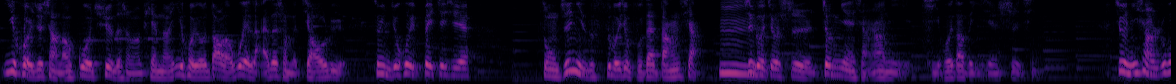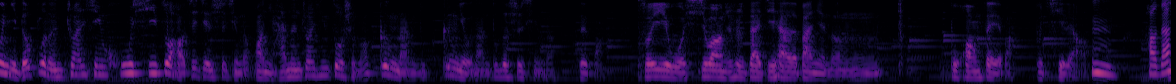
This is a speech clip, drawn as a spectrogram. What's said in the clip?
一会儿就想到过去的什么片段，一会儿又到了未来的什么焦虑，所以你就会被这些。总之，你的思维就不在当下，嗯，这个就是正念想让你体会到的一件事情。就你想，如果你都不能专心呼吸做好这件事情的话，你还能专心做什么更难度、更有难度的事情呢？对吧？所以我希望就是在接下来的半年能 不荒废吧，不弃疗。嗯，好的，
